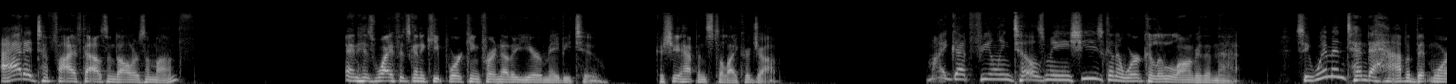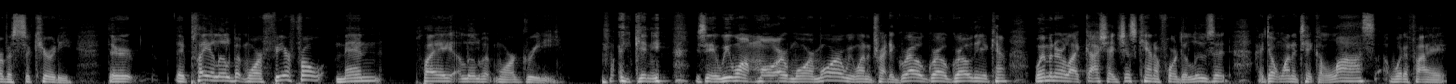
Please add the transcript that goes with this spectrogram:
added to $5,000 a month. And his wife is going to keep working for another year, maybe two, because she happens to like her job. My gut feeling tells me she's going to work a little longer than that. See, women tend to have a bit more of a security. They're they play a little bit more fearful. Men play a little bit more greedy. Can you, you see, we want more, more, more. We want to try to grow, grow, grow the account. Women are like, gosh, I just can't afford to lose it. I don't want to take a loss. What if I,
